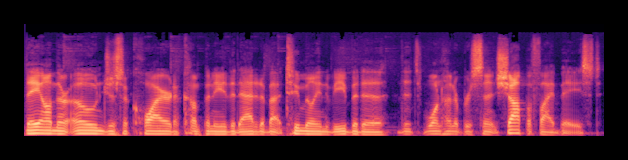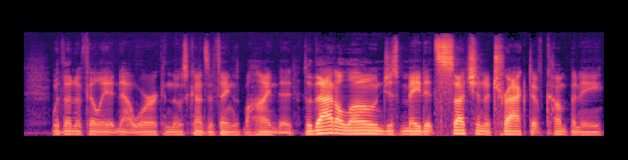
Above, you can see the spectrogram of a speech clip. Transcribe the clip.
they on their own just acquired a company that added about 2 million of EBITDA that's 100% Shopify based with an affiliate network and those kinds of things behind it. So that alone just made it such an attractive company.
